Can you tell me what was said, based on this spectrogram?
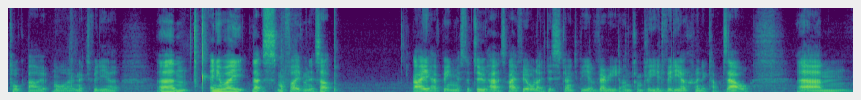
talk about it more in the next video. Um, anyway, that's my five minutes up. I have been Mr. Two Hats. I feel like this is going to be a very uncompleted video when it comes out. Um,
